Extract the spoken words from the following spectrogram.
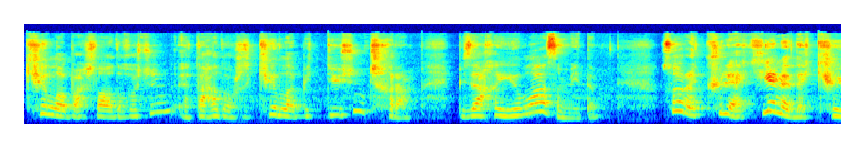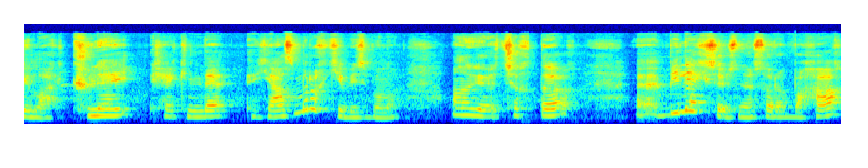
killa başladığı üçün, e, daha doğrusu killa bitdiyi üçün çıxıram. Bizə axı yıl lazım idi. Sonra külək, yenə də killa, külək şəklində yazmırıq ki biz bunu. Ona görə çıxdıq. E, bilək sözünə sonra baxaq.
